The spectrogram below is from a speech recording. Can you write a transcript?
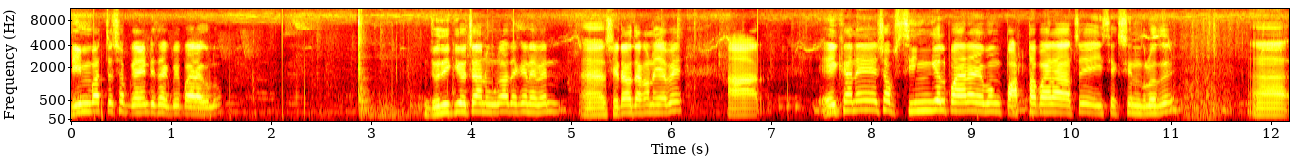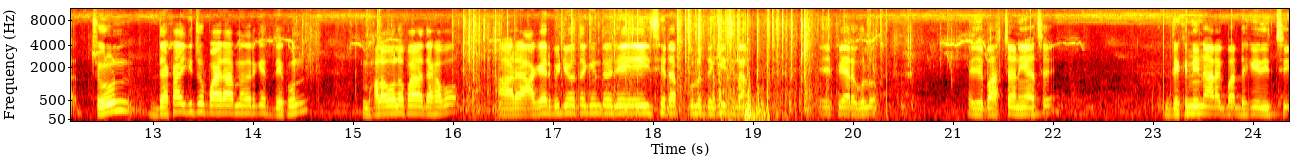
ডিম বাচ্চা সব গ্যারেন্টি থাকবে পায়রাগুলো। যদি কেউ চান উড়া দেখে নেবেন সেটাও দেখানো যাবে। আর এইখানে সব সিঙ্গেল পায়রা এবং পাট্টা পায়রা আছে এই সেকশনগুলোতে। চলুন, দেখাই কিছু পায়রা আপনাদেরকে, দেখুন। ভালো ভালো পায়রা দেখাবো। আর আগের ভিডিওতে কিন্তু যে এই সেট আপগুলো দেখিয়েছিলাম, এই পেয়ারগুলো, এই যে বাচ্চা নিয়ে আছে। দেখে নিন, আরেকবার দেখিয়ে দিচ্ছি।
